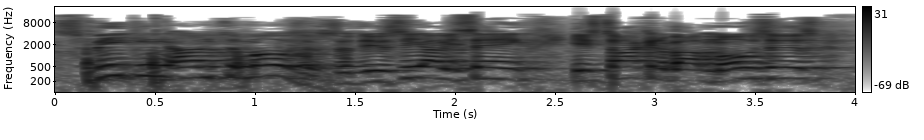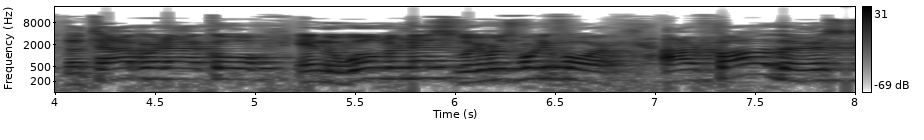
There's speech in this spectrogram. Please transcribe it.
speaking unto Moses. So do you see how he's saying he's talking about Moses, the tabernacle in the wilderness? Look at verse 44. Our fathers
